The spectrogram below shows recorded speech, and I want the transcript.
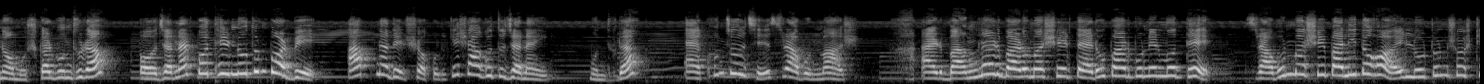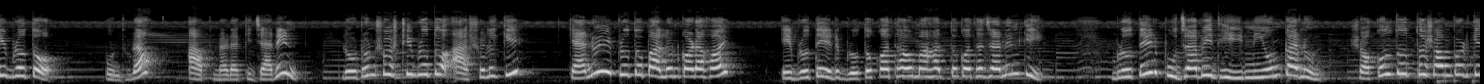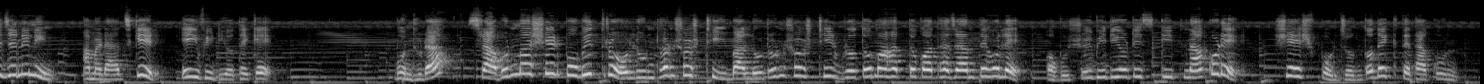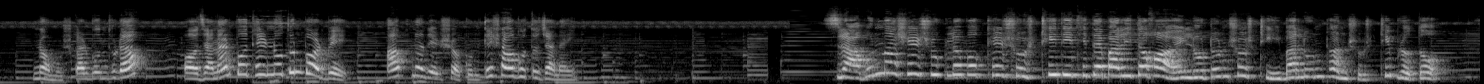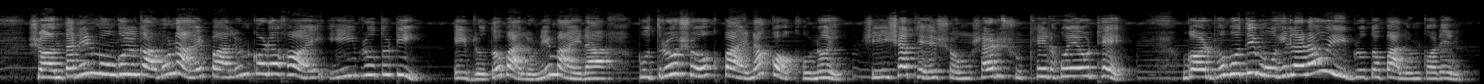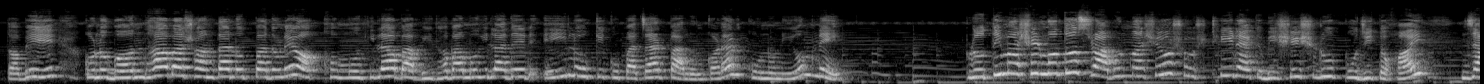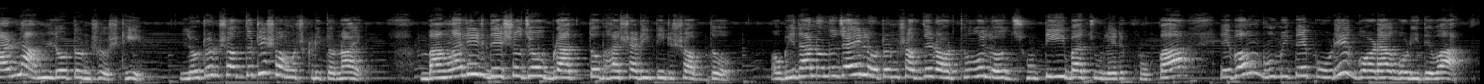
নমস্কার বন্ধুরা, অজানার পথের নতুন পর্বে আপনাদের সকলকে স্বাগত জানাই। বন্ধুরা, এখন চলছে শ্রাবণ মাস, আর বাংলার বারো মাসের তেরো পার্বণের মধ্যে শ্রাবণ মাসে পালিত হয় লোটন ষষ্ঠী ব্রত। বন্ধুরা, আপনারা কি জানেন লোটন ষষ্ঠী ব্রত আসলে কি? কেন এই ব্রত পালন করা হয়? এই ব্রতের ব্রত কথা ও মাহাত্ম কথা জানেন কি? ব্রতের পূজাবিধি নিয়ম কানুন সকল তথ্য সম্পর্কে জেনে নিন আমার আজকের এই ভিডিও থেকে। বন্ধুরা, শ্রাবণ মাসের পবিত্র লুণ্ঠন ষষ্ঠী বা লোটন ষষ্ঠীর ব্রত মাহাত্ম কথা জানতে হলে অবশ্যই ভিডিওটি স্কিপ না করে শেষ পর্যন্ত দেখতে থাকুন। নমস্কার বন্ধুরা, অজানার পথের নতুন পর্বে আপনাদের সকলকে স্বাগত জানাই। শ্রাবণ মাসের শুক্লপক্ষের ষষ্ঠী তিথিতে পালিত হয় লোটন ষষ্ঠী বা লুণ্ঠন ষষ্ঠী ব্রত। সন্তানের মঙ্গল কামনায় পালন করা হয় এই ব্রতটি। এই ব্রত পালনে মায়েরা পুত্র শোক পায় না কখনোই, সেই সাথে সংসার সুখের হয়ে ওঠে। গর্ভবতী মহিলারাও এই ব্রত পালন করেন, তবে কোনো বন্ধা বা সন্তান উৎপাদনে অক্ষম মহিলা বা বিধবা মহিলাদের এই লৌকিক উপাচার পালন করার কোনো নিয়ম নেই। প্রতি মাসের মতো শ্রাবণ মাসেও ষষ্ঠীর এক বিশেষ রূপ পূজিত হয়, যার নাম লোটন ষষ্ঠী। লোটন শব্দটি সংস্কৃত নয়। বাঙালির দেশজ ব্রাত্য ভাষা রীতির শব্দ। অভিধান অনুযায়ী লোটন শব্দের অর্থ হলো ঝুঁটি বা চুলের খোপা এবং ভূমিতে পড়ে গড়াগড়ি দেওয়া।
